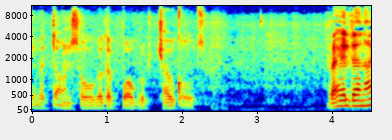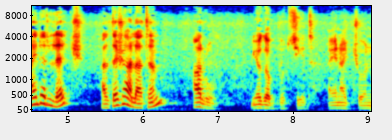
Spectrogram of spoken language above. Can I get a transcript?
የመጣውን ሰው በገባው እግሩ ብቻ አውቀውት። ራሄል ደህና አይደለች? አልተሻላትም? አሉ የገቡት ሴት አይናቸውን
